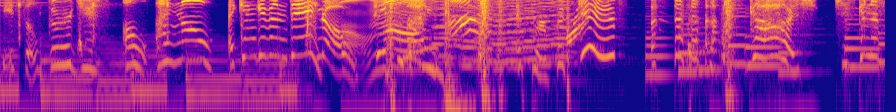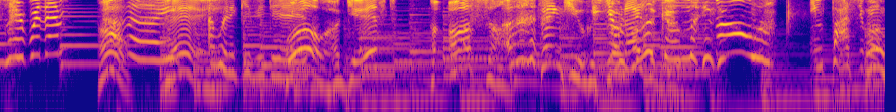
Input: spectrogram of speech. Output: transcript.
He's so gorgeous. Oh, I know. I can give him this. No, he's mine. A perfect gift. Gosh, she's gonna flirt with him. Oh, Hi. hey. I wanna give you this. Whoa, a gift? Uh, Awesome! Thank you, so You're nice of you. welcome. No, impossible.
